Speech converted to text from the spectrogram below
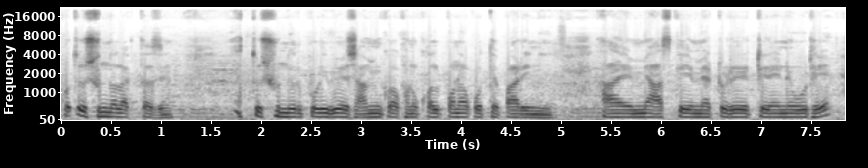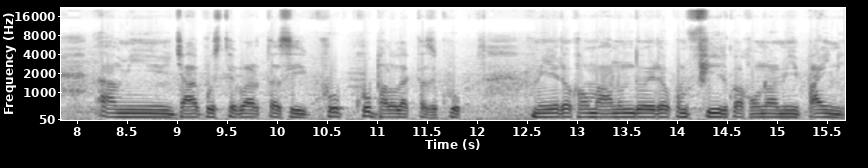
কত সুন্দর লাগতেছে। এত সুন্দর পরিবেশ আমি কখনো কল্পনা করতে পারিনি। আজকে মেট্রো ট্রেনে উঠে আমি যা বুঝতে পারতাছি, খুব খুব ভালো লাগতেছে, খুব। আমি এরকম আনন্দ, এরকম ফিল কখনো আমি পাইনি।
